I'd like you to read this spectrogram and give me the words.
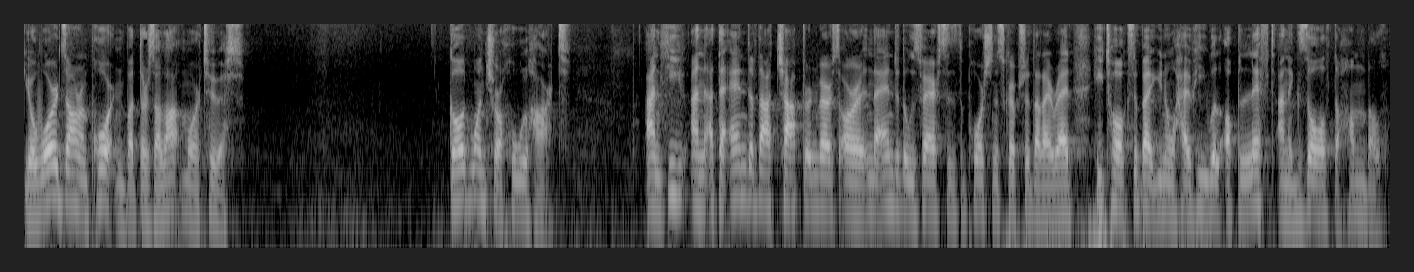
Your words are important, but there's a lot more to it. God wants your whole heart. And, he, and at the end of that chapter and verse, or in the end of those verses, the portion of scripture that I read, he talks about, you know, how he will uplift and exalt the humble.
